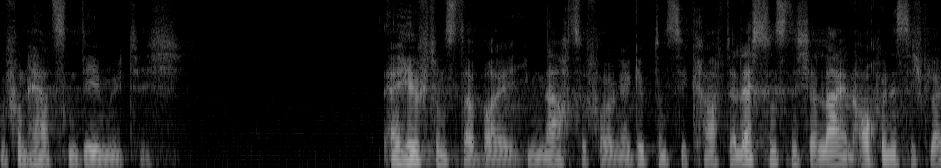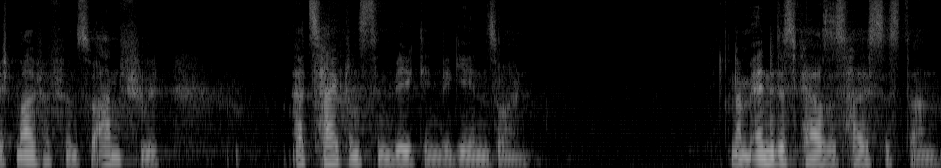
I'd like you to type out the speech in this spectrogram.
und von Herzen demütig. Er hilft uns dabei, ihm nachzufolgen. Er gibt uns die Kraft. Er lässt uns nicht allein, auch wenn es sich vielleicht manchmal für uns so anfühlt. Er zeigt uns den Weg, den wir gehen sollen. Und am Ende des Verses heißt es dann,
